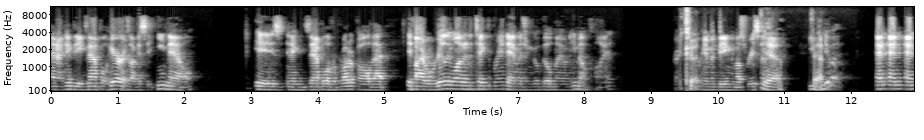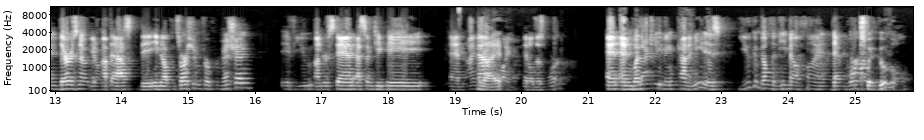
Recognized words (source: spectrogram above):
And I think the example here is obviously email is an example of a protocol that if I really wanted to take the brain damage and go build my own email client, right? Could. Superhuman being the most recent, Yeah. you can do it. And and and there is no you don't have to ask the email consortium for permission. If you understand SMTP and IMAP, Right. like it'll just work. And and what's actually even kind of neat is you can build an email client that works with Google.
